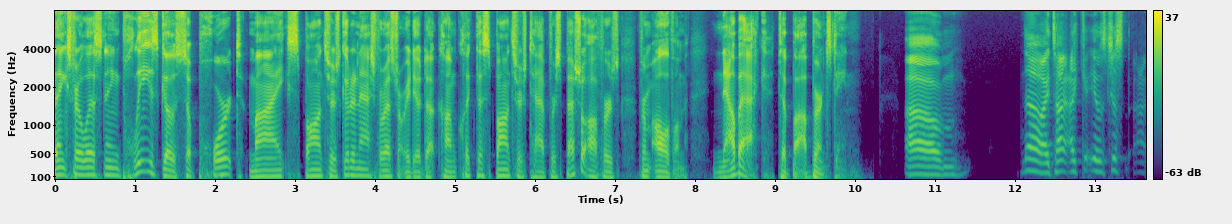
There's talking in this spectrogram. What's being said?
Thanks for listening. Please go support my sponsors. Go to NashvilleRestaurantRadio.com, click the sponsors tab for special offers from all of them. Now back to Bob Bernstein. Um, no, I, ta- it was just I,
